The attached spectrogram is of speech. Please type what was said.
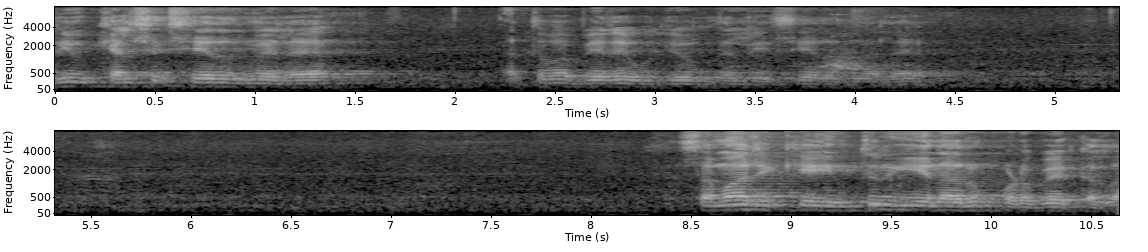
ನೀವು ಕೆಲಸಕ್ಕೆ ಸೇರಿದ ಮೇಲೆ ಅಥವಾ ಬೇರೆ ಉದ್ಯೋಗದಲ್ಲಿ ಸೇರಿದ ಮೇಲೆ ಸಮಾಜಕ್ಕೆ ಹಿಂತಿರುಗಿ ಏನಾದ್ರು ಕೊಡಬೇಕಲ್ಲ?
